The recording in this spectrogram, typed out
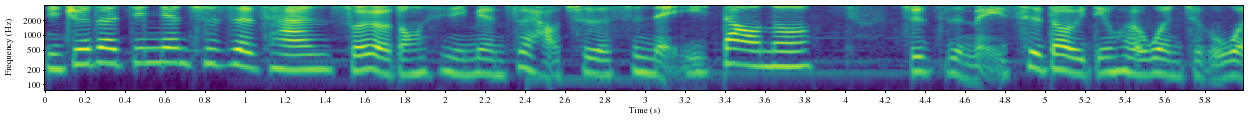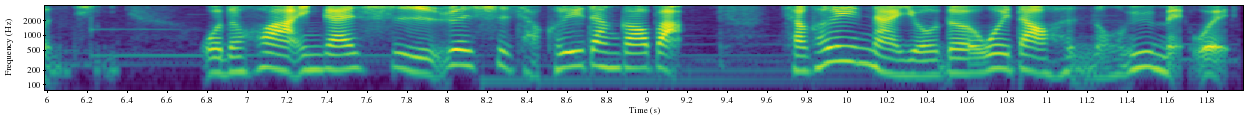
你觉得今天吃这餐所有东西里面最好吃的是哪一道呢？之子每一次都一定会问这个问题。我的话应该是瑞士巧克力蛋糕吧。巧克力奶油的味道很浓郁美味，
